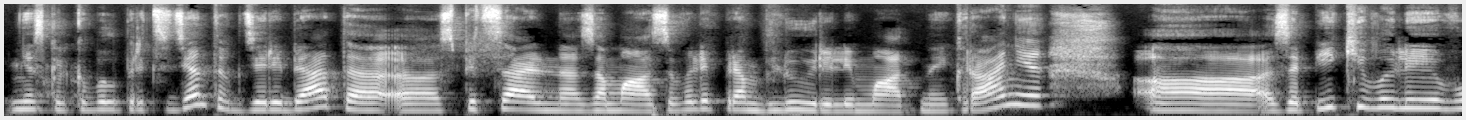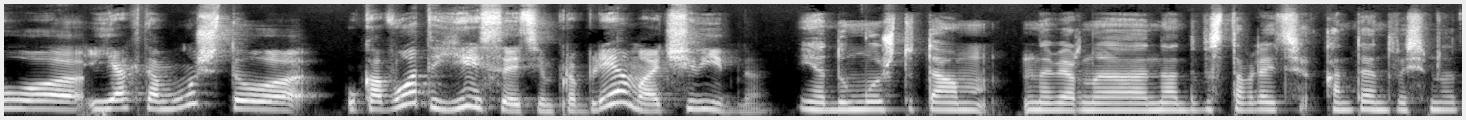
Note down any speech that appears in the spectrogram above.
Несколько было прецедентов, где ребята а, специально замазывали, прям блюрили мат на экране, запикивали его. И я к тому, что у кого-то есть с этим проблема, очевидно. Я думаю, что там, наверное, надо выставлять контент 18+,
